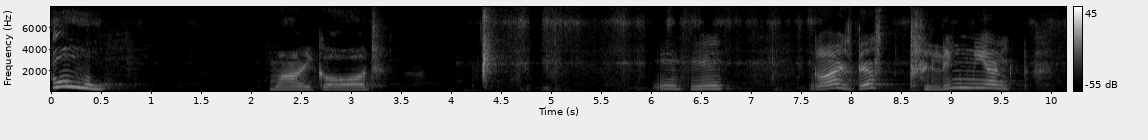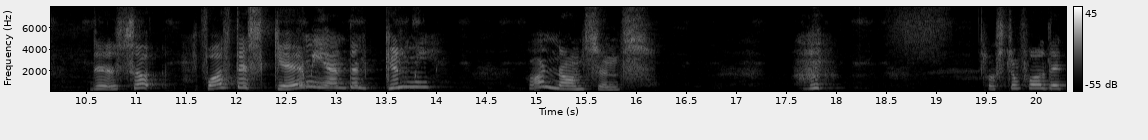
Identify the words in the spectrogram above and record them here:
Oh my god. Mm-hmm. Guys, they're thrilling me and they so first they scare me and then kill me. What nonsense. First of all, they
